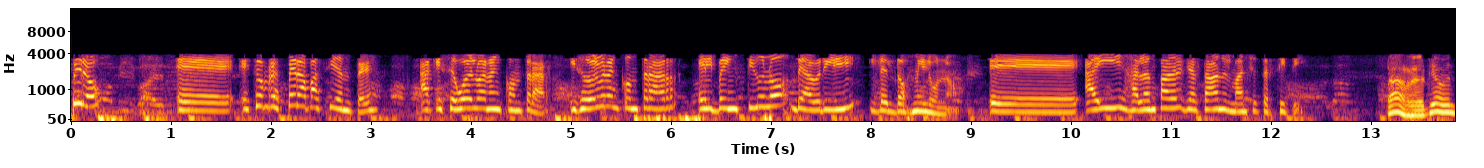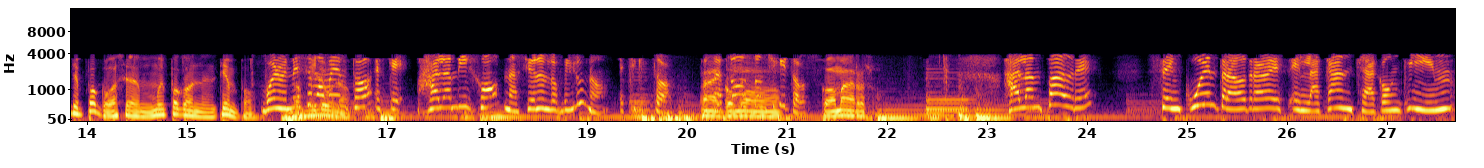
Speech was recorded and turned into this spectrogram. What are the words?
Pero eh, este hombre espera paciente a que se vuelvan a encontrar. Y se vuelven a encontrar el 21 de abril del 2001. Eh, ahí Haaland padre ya estaba en el Manchester City. Ah, relativamente poco, va a ser muy poco en el tiempo. Bueno, en ese 2001. momento es que Haaland hijo nació en el 2001. Es chiquito. O Ah, sea, todos son chiquitos. Como Magarroso. Haaland padre se encuentra otra vez en la cancha con Kim,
